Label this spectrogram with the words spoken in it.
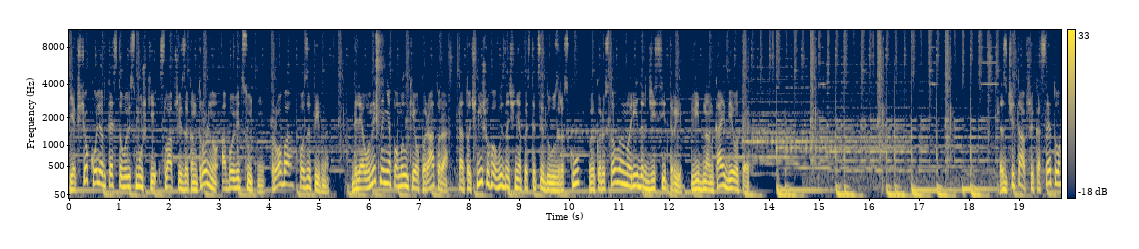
Якщо колір тестової смужки слабший за контрольну або відсутній, проба позитивна. Для уникнення помилки оператора та точнішого визначення пестициду у зразку використовуємо рідер GC3 від Nankai Biotech. Зчитавши касету,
